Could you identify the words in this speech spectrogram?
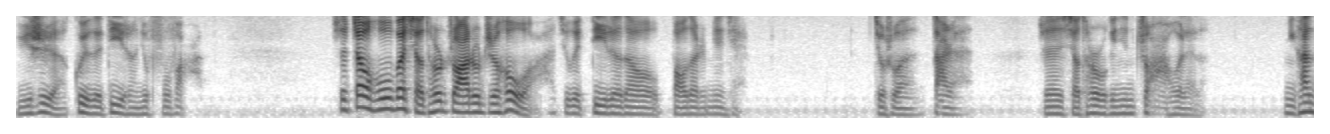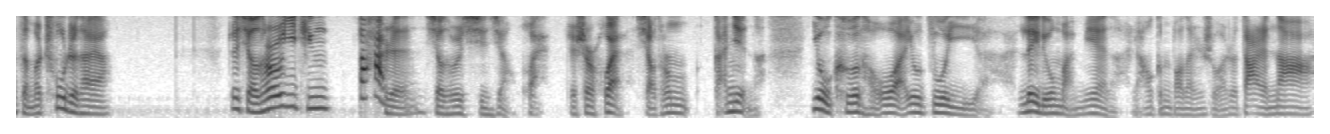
于是啊，跪在地上就伏法。这赵虎把小偷抓住之后啊，就给提溜到包大人面前，就说：“大人，这小偷我给您抓回来了，你看怎么处置他呀？”这小偷一听“大人”，小偷心想：“坏，这事儿坏了。”小偷赶紧的，又磕头啊，又作揖呀。泪流满面啊，然后跟包大人说：“说大人呐，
